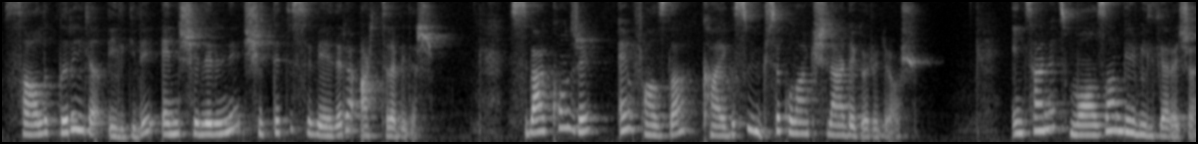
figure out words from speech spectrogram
sağlıklarıyla ilgili endişelerini şiddetli seviyelere arttırabilir. Siberkondri en fazla kaygısı yüksek olan kişilerde görülüyor. İnternet muazzam bir bilgi aracı.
